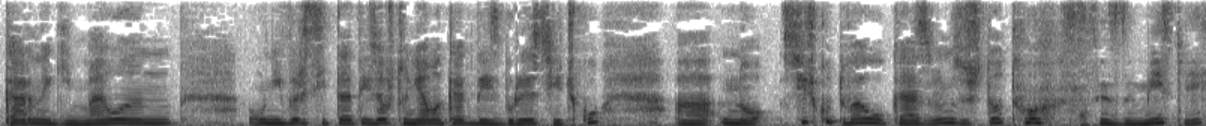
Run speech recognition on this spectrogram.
Карнеги Мелън, университет. Изобщо няма как да изброя всичко. А, но всичко това го казвам, защото се замислих.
